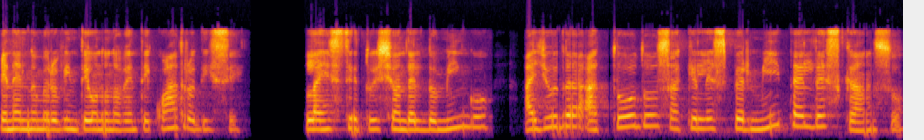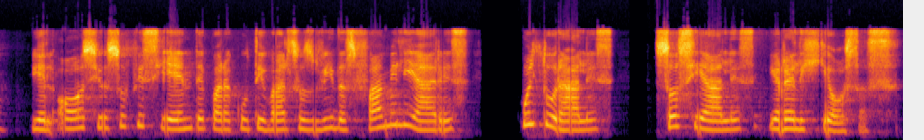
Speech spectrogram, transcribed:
en el número 2194 dice, la institución del domingo ayuda a todos a que les permita el descanso y el ocio suficiente para cultivar sus vidas familiares, culturales, sociales y religiosas.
